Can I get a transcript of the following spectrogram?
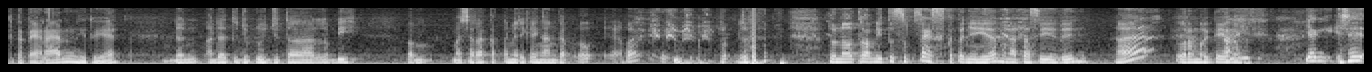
keteteran gitu ya. Dan ada 70 juta lebih masyarakat Amerika yang anggap oh apa Donald Trump itu sukses katanya ya mengatasi itu. Hah? Orang mereka yang ah, yang saya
